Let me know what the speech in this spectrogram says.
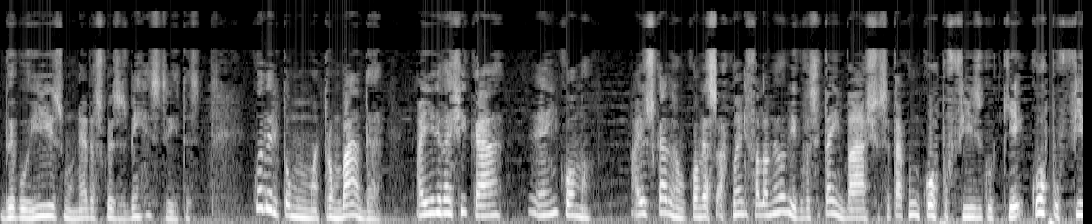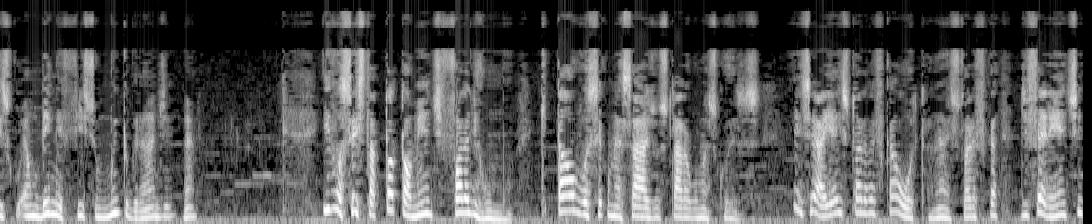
do egoísmo, né, das coisas bem restritas. Quando ele toma uma trombada, aí ele vai ficar é, em coma. Aí os caras vão conversar com ele e falar, meu amigo, você está embaixo, você está com um corpo físico, que corpo físico é um benefício muito grande, né? E você está totalmente fora de rumo. Que tal você começar a ajustar algumas coisas? Isso, aí a história vai ficar outra, né? A história fica diferente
